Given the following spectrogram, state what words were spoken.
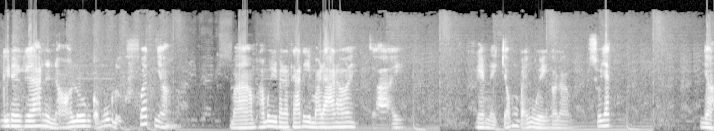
Ginega này nọ luôn cũng muốn được phết nhờ. Mà không có ghi Manara đi Mada thôi. Trời. Game này chống bản quyền gọi là số dắt Nhờ.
